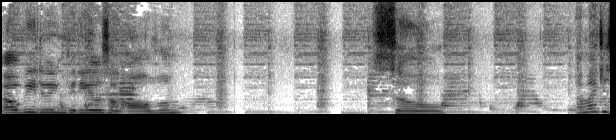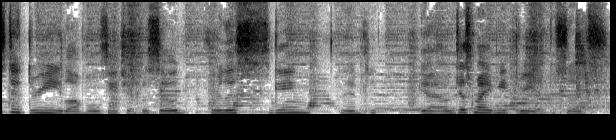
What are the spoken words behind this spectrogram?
I'll be doing videos on all of them. So, I might just do three levels each episode for this game. And yeah, it just might be three episodes.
